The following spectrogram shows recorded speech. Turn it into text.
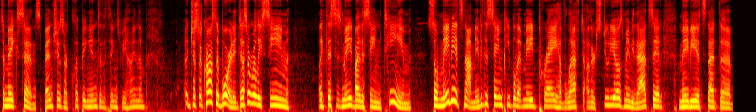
to make sense. Benches are clipping into the things behind them. Uh, Just across the board, it doesn't really seem like this is made by the same team. So maybe it's not. Maybe the same people that made Prey have left to other studios. Maybe that's it. Maybe it's that the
